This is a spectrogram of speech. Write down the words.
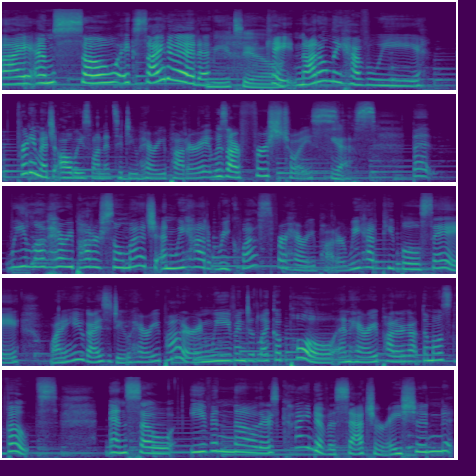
I am so excited. Me too. Okay, not only have we pretty much always wanted to do Harry Potter, it was our first choice. Yes. But we love Harry Potter so much, and we had requests for Harry Potter. We had people say, Why don't you guys do Harry Potter? And we even did like a poll, and Harry Potter got the most votes. And so, even though there's kind of a saturation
